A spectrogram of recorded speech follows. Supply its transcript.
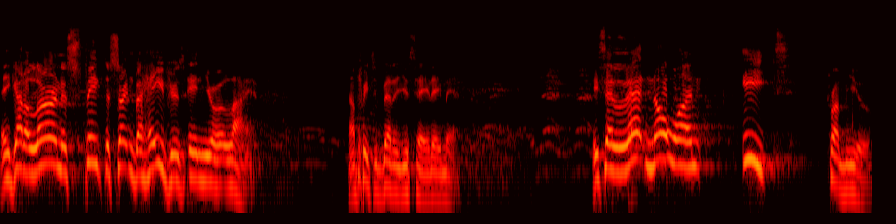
And you got to learn to speak to certain behaviors in your life. I'm preaching better, you say it, amen. He said, Let no one eat from you.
